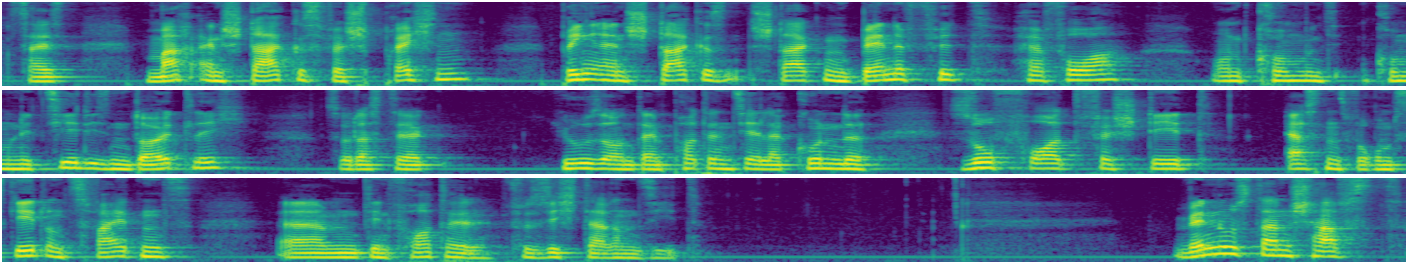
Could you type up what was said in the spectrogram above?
Das heißt, mach ein starkes Versprechen, bring einen starkes, starken Benefit hervor und kommuniziere diesen deutlich, sodass der User und dein potenzieller Kunde sofort versteht, erstens, worum es geht und zweitens, ähm, den Vorteil für sich darin sieht. Wenn du es dann schaffst,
